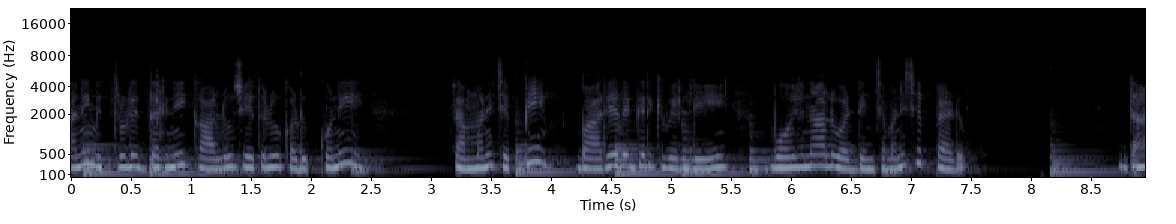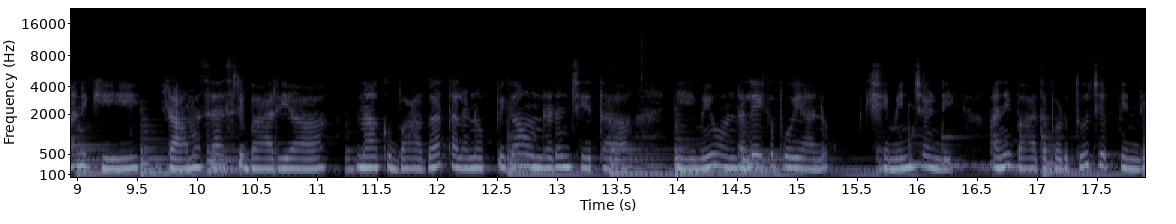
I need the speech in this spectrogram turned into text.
అని మిత్రులిద్దరినీ కాళ్ళు చేతులు కడుక్కొని రమ్మని చెప్పి భార్య దగ్గరికి వెళ్ళి భోజనాలు వడ్డించమని చెప్పాడు. దానికి రామశాస్త్రి భార్య నాకు బాగా తలనొప్పిగా ఉండడం చేత ఏమీ వండలేకపోయాను క్షమించండి అని బాధపడుతూ చెప్పింది.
